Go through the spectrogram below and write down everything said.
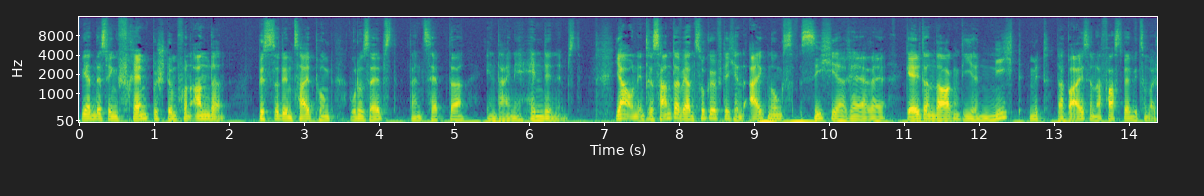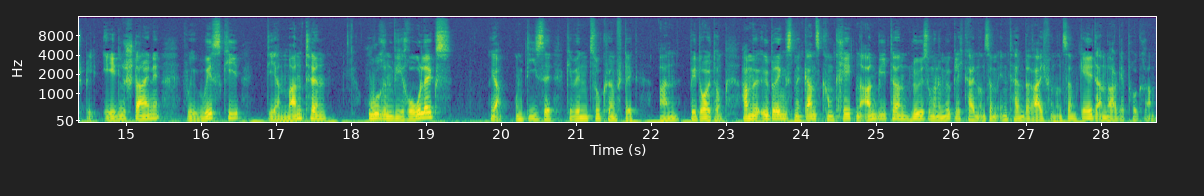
werden deswegen fremdbestimmt von anderen. Bis zu dem Zeitpunkt, wo du selbst dein Zepter in deine Hände nimmst. Ja, und interessanter werden zukünftig enteignungssicherere Geldanlagen, die hier nicht mit dabei sind, erfasst werden, wie zum Beispiel Edelsteine, wie Whisky, Diamanten, Uhren wie Rolex. Ja, und diese gewinnen zukünftig an Bedeutung. Haben wir übrigens mit ganz konkreten Anbietern Lösungen und Möglichkeiten in unserem internen Bereich von unserem Geldanlageprogramm.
